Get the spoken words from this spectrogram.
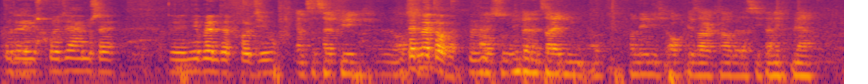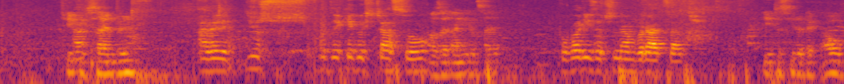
które już powiedziałem, że y, nie będę wchodził. Ganze Zeit gehe ich Internetowe. auf so Internetseiten, von denen ich auch gesagt habe, dass ich da nicht mehr tätig sein will, Ale już od jakiegoś czasu aber seit einiger Zeit powoli zaczynam wracać. geht es wieder bergauf.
